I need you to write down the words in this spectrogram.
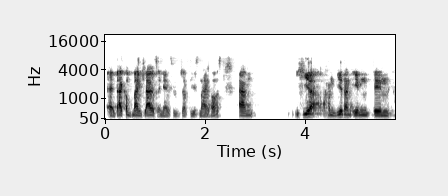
Äh, da kommt mal ein klares ernährungswissenschaftliches Nein raus. Ähm, hier haben wir dann eben den,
